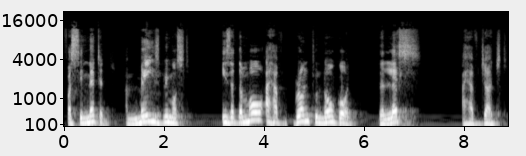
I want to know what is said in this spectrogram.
fascinated, amazed me most is that the more I have grown to know God, the less I have judged.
